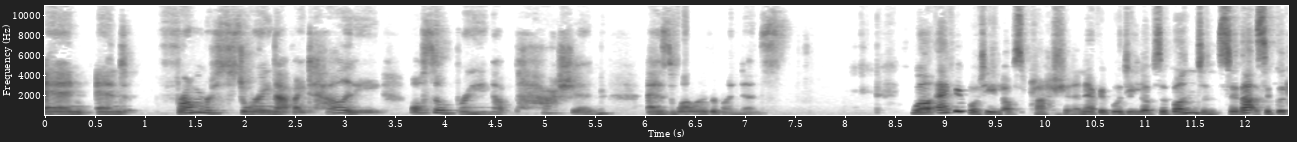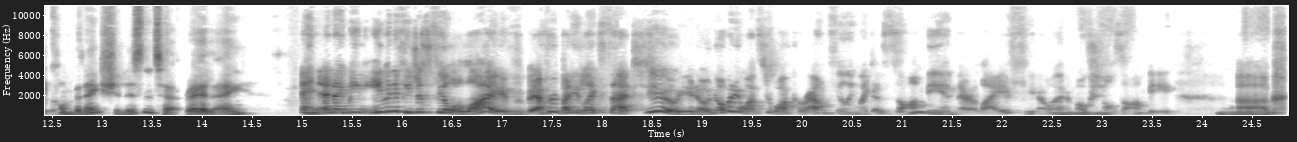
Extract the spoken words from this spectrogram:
and and from restoring that vitality also bringing up passion as well as abundance well everybody loves passion and everybody loves abundance so that's a good combination isn't it really and and i mean even if you just feel alive everybody likes that too you know nobody wants to walk around feeling like a zombie in their life you know an mm. emotional zombie mm. um.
